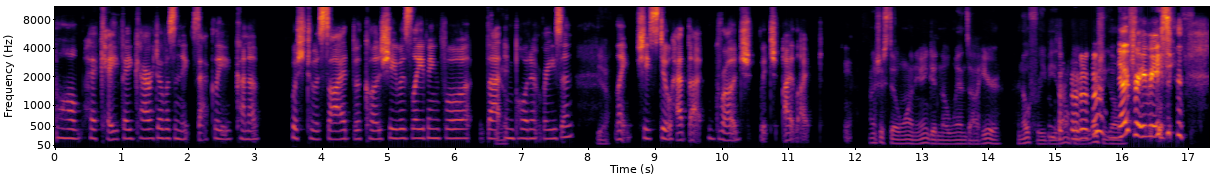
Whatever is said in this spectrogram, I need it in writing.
well, her kayfabe character wasn't exactly kind of pushed to a side because she was leaving for that Yeah. important reason. Yeah. Like she still had that grudge, which I liked. Yeah. And she still won. You ain't getting no wins out here. No freebies. I don't care where she going. No freebies.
